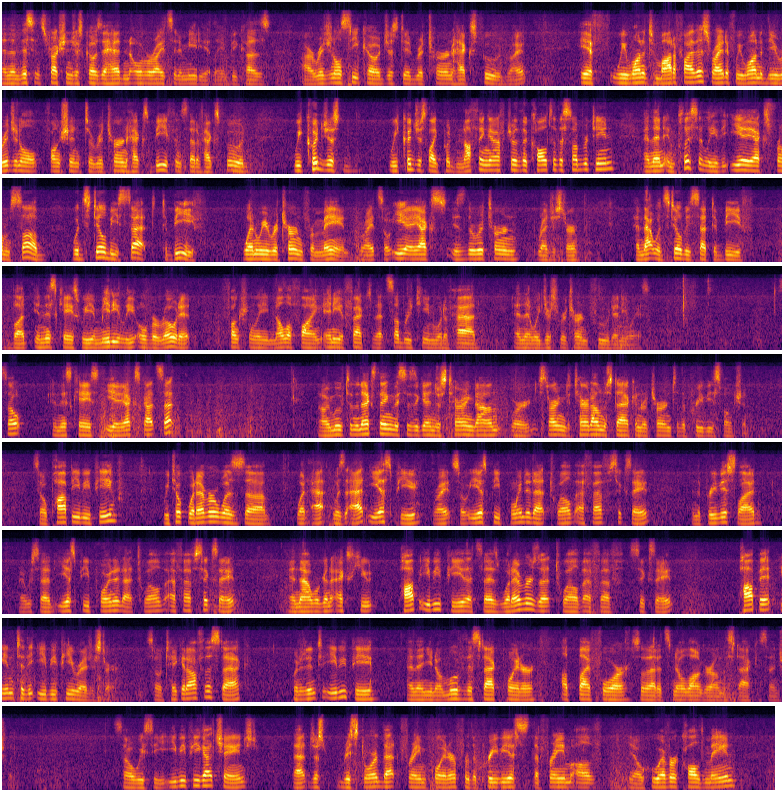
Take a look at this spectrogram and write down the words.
and then this instruction just goes ahead and overwrites it immediately because our original C code just did return hex food, right? If we wanted to modify this, right, if we wanted the original function to return hex beef instead of hex food, we could just we could just like put nothing after the call to the subroutine, and then implicitly the EAX from sub would still be set to beef when we return from main, right? So EAX is the return register, and that would still be set to beef, but in this case we immediately overrode it, functionally nullifying any effect that subroutine would have had, and then we just returned food anyways. So in this case, EAX got set. Now we move to the next thing. This is again just tearing down, we're starting to tear down the stack and return to the previous function. So pop EBP, we took whatever was uh, what at, was at ESP, right? So ESP pointed at 12FF68 in the previous slide. Right? We said ESP pointed at 12FF68, and now we're going to execute pop EBP that says whatever's at 12FF68, pop it into the EBP register. So take it off the stack, put it into EBP, and then you know move the stack pointer up by four so that it's no longer on the stack essentially. So we see EBP got changed. That just restored that frame pointer for the previous, the frame of, you know, whoever called main.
